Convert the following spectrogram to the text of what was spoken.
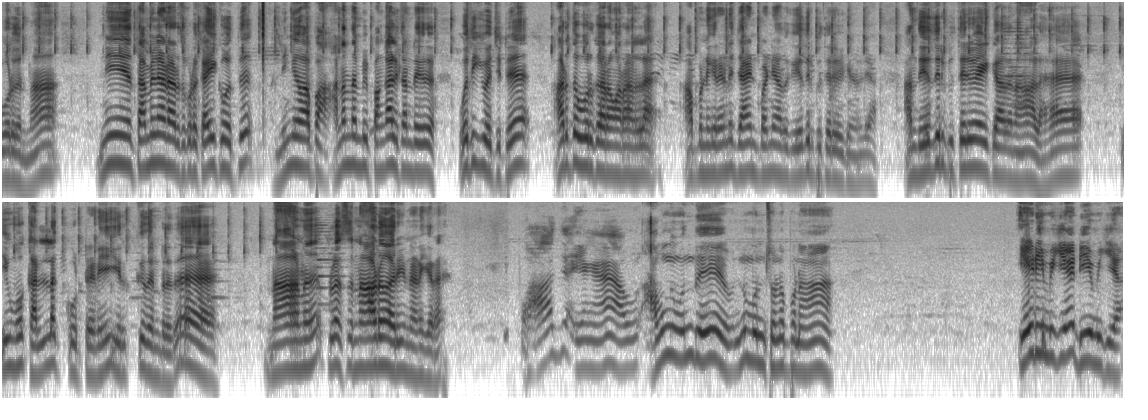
போடுதுன்னா நீ தமிழ்நாடு அரசு கூட கை கோத்து நீங்கள் அப்போ அண்ணன் தம்பி பங்காளி சண்டை ஒதுக்கி வச்சுட்டு அடுத்த ஊருக்காரன் வரான்ல அப்போ நீங்கள் ரெண்டும் ஜாயின் பண்ணி அதுக்கு எதிர்ப்பு தெரிவிக்கணும் இல்லையா? அந்த எதிர்ப்பு தெரிவிக்காதனால இவங்க கள்ள கூட்டணி இருக்குதுன்றத நான் ப்ளஸ் நாடும் அறியும் நினைக்கிறேன். பாஜ ஏங்க அவ- அவங்க வந்து இன்னும் ஒன்று சொல்லப்போனால் ஏடிஎம்கேயா டிஎம்கேயா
